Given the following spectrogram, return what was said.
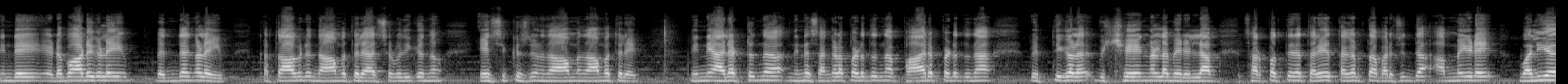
നിന്റെ ഇടപാടുകളെയും ബന്ധങ്ങളെയും കർത്താവിന്റെ നാമത്തിൽ ആശീർവദിക്കുന്നു. യേശുക്രിസ്തുവിന്റെ നാമ നാമത്തിലെ നിന്നെ അലട്ടുന്ന നിന്നെ സങ്കടപ്പെടുത്തുന്ന ഭാരപ്പെടുത്തുന്ന വ്യക്തികൾ വിഷയങ്ങളുടെ മേലെല്ലാം സർപ്പത്തിനെ തലയെ തകർത്ത പരിശുദ്ധ അമ്മയുടെ വലിയ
